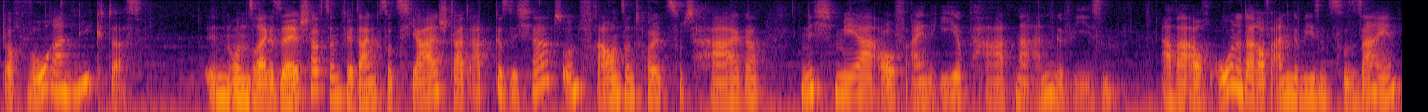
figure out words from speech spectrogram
Doch woran liegt das? In unserer Gesellschaft sind wir dank Sozialstaat abgesichert und Frauen sind heutzutage nicht mehr auf einen Ehepartner angewiesen. Aber auch ohne darauf angewiesen zu sein,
